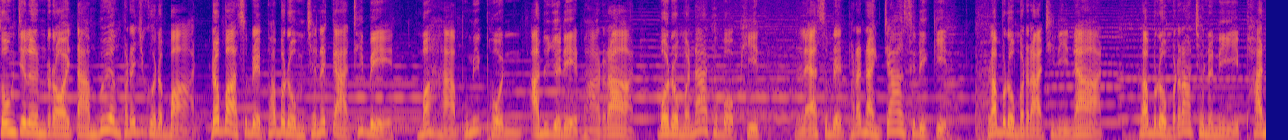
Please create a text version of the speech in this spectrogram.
ทรงเจริญรอยตามเบื้องพระยุคลบาท พระบาทสมเด็จพระบรมชนากาธิเบศรมหาภูมิพล อดุยเดชมหาราช บรมนาถบพิตร และสมเด็จพระนางเจ้าสิริกิติ์พระบรมราชินีนาถพระบรมราชชนนีพัน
